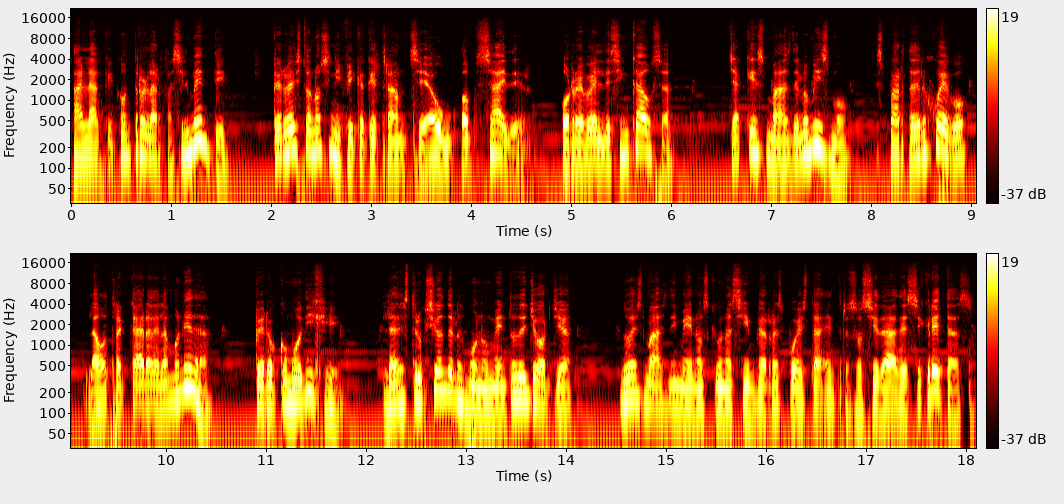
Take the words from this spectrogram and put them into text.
a la que controlar fácilmente. Pero esto no significa que Trump sea un outsider o rebelde sin causa, ya que es más de lo mismo es parte del juego, la otra cara de la moneda. Pero como dije, la destrucción de los monumentos de Georgia no es más ni menos que una simple respuesta entre sociedades secretas.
